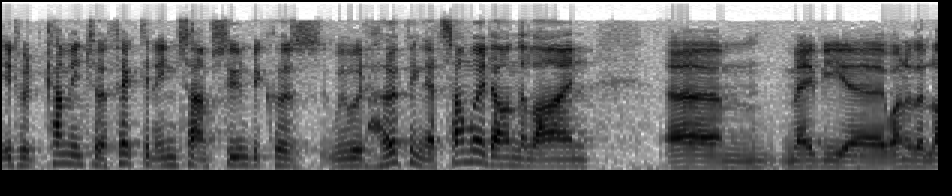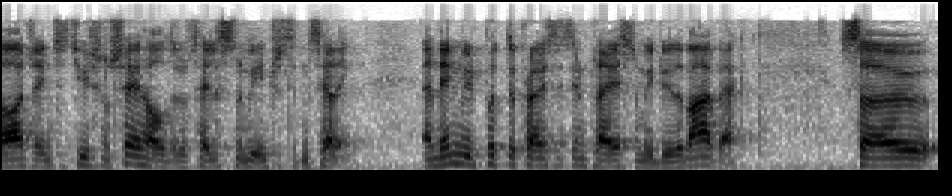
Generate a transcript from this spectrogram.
it would come into effect at any time soon because we were hoping that somewhere down the line, um, maybe uh, one of the larger institutional shareholders would say, "Listen, we're interested in selling," and then we'd put the process in place and we'd do the buyback. So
